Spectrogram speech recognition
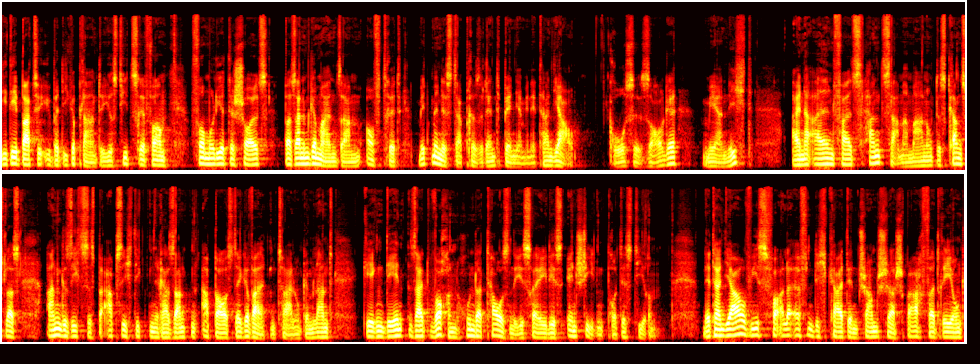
die Debatte über die geplante Justizreform, formulierte Scholz bei seinem gemeinsamen Auftritt mit Ministerpräsident Benjamin Netanyahu. Große Sorge, mehr nicht, eine allenfalls handsame Mahnung des Kanzlers angesichts des beabsichtigten rasanten Abbaus der Gewaltenteilung im Land, gegen den seit Wochen Hunderttausende Israelis entschieden protestieren. Netanyahu wies vor aller Öffentlichkeit in Trumpscher Sprachverdrehung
